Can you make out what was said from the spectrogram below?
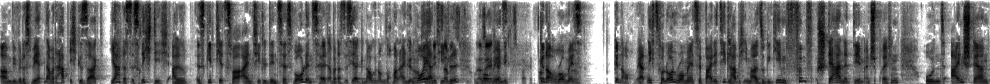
ähm, wie wir das werten, aber da habe ich gesagt, ja, das ist richtig. Also es gibt jetzt zwar einen Titel, den Seth Rollins hält, aber das ist ja genau genommen nochmal ein genau, neuer Titel. Damit, also Roman, ja genau, Romance, ne? Genau, er hat nichts verloren. Romance beide Titel habe ich ihm also gegeben. Fünf Sterne dementsprechend. Und ein Stern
